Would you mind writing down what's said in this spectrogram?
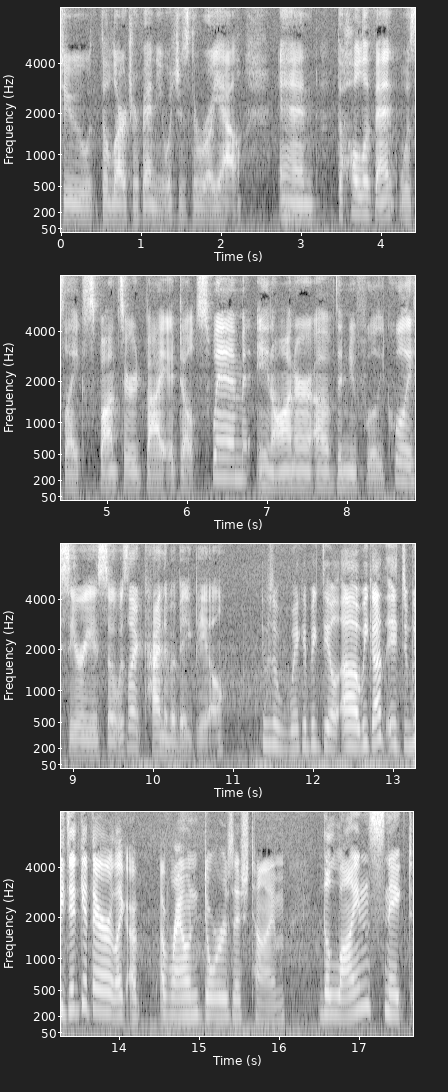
to the larger venue, which is the Royale. And the whole event was like sponsored by Adult Swim in honor of the new Fooly Cooley series. So it was like kind of a big deal. It was a wicked big deal. Uh, we got it. We did get there like a, around doors ish time. The line snaked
